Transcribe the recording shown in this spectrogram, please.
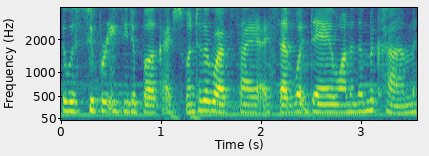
It was super easy to book. I just went to their website, I said what day I wanted them to come,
